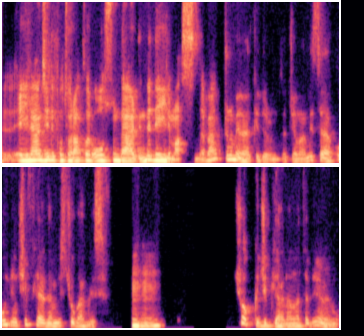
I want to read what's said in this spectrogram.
eğlenceli fotoğraflar olsun derdinde değilim aslında ben. Şunu merak ediyorum Cemal. Mesela o gün çiftlerden biz çok agresif. Hı hı. Çok gıcık yani anlatabiliyor muyum?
